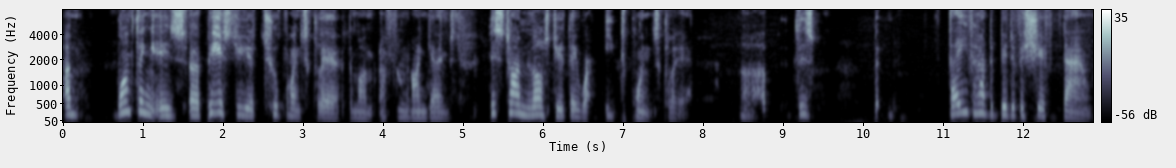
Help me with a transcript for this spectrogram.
um, one thing is uh, PSG are two points clear at the moment after nine games. This time last year they were eight points clear. Uh, there's, but they've had a bit of a shift down,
